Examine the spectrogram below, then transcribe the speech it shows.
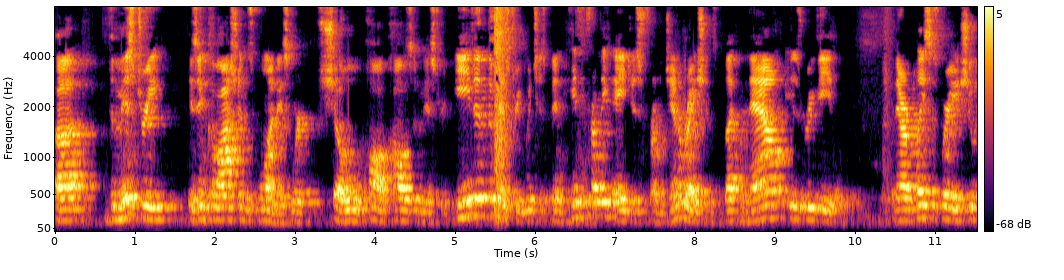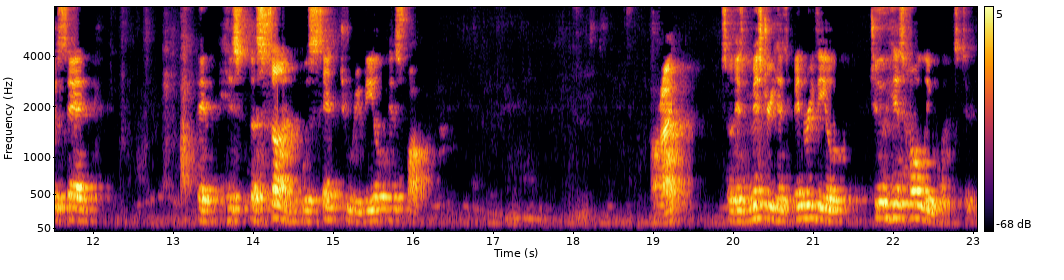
Uh, the mystery is in Colossians 1, is where Shaul Paul calls it mystery. Even the mystery which has been hidden from the ages, from generations, but now is revealed. And there are places where Yeshua said that his the Son was sent to reveal his Father. All right? So this mystery has been revealed to his holy ones, to,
